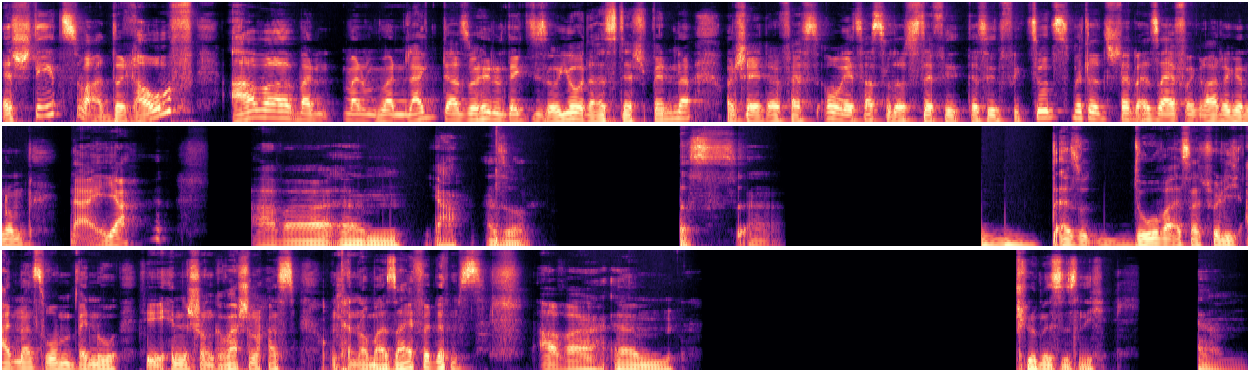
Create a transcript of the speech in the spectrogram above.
Es steht zwar drauf, aber man, man, man langt da so hin und denkt sich so, jo, da ist der Spender und stellt dann fest, oh, jetzt hast du das Desinfektionsmittel statt der Seife gerade genommen. Naja. Aber, ähm, ja, also, das, äh, also, dover ist natürlich andersrum, wenn du die Hände schon gewaschen hast und dann nochmal Seife nimmst. Aber, ähm, schlimm ist es nicht. Ähm,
